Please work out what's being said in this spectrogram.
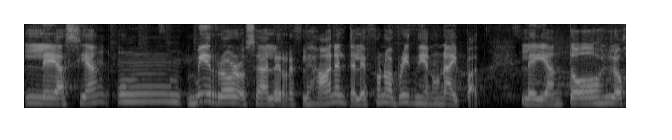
le hacían un mirror, o sea, le reflejaban el teléfono a Britney en un iPad leían todos los,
